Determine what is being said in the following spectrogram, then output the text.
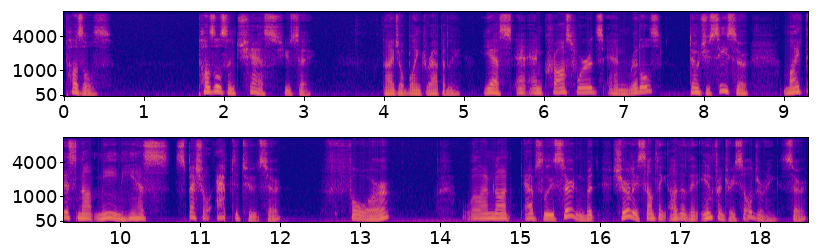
Puzzles. Puzzles and chess, you say? Nigel blinked rapidly. Yes, and, and crosswords and riddles. Don't you see, sir? Might this not mean he has special aptitude, sir? For? Well, I'm not absolutely certain, but surely something other than infantry soldiering, sir.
